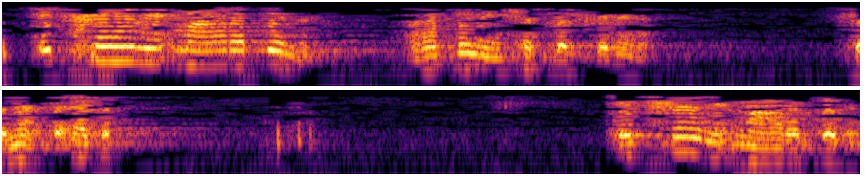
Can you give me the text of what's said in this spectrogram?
اتخانق مع ربنا. ربنا يحب الخناق. خناق بأدب. اتخانق مع ربنا.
